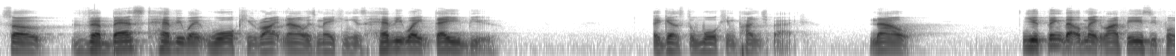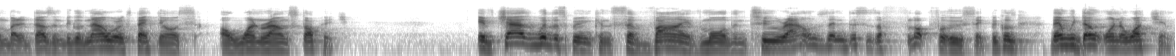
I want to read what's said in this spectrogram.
So the best heavyweight walking right now is making his heavyweight debut against the walking punch bag. Now, you'd think that would make life easy for him, but it doesn't because now we're expecting a, a one round stoppage. If Chazz Witherspoon can survive more than two rounds, then this is a flop for Usyk because then we don't want to watch him.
